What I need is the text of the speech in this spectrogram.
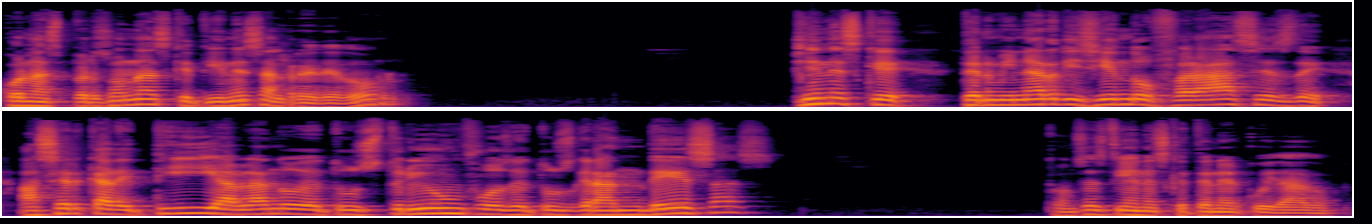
con las personas que tienes alrededor. Tienes que terminar diciendo frases de acerca de ti, hablando de tus triunfos, de tus grandezas. Entonces tienes que tener cuidado,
